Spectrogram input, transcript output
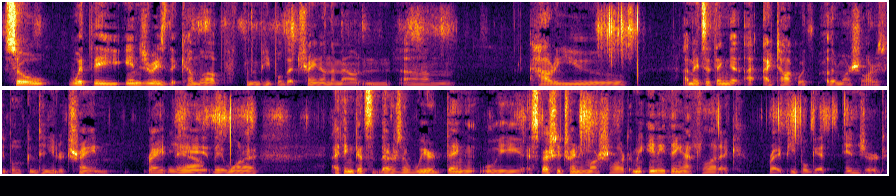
So, with the injuries that come up from the people that train on the mountain, um, how do you? I mean, it's a thing that I, I talk with other martial artists, people who continue to train, right? Yeah. They they want to. I think that's there's a weird thing we, especially training martial art. I mean, anything athletic, right? People get injured,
